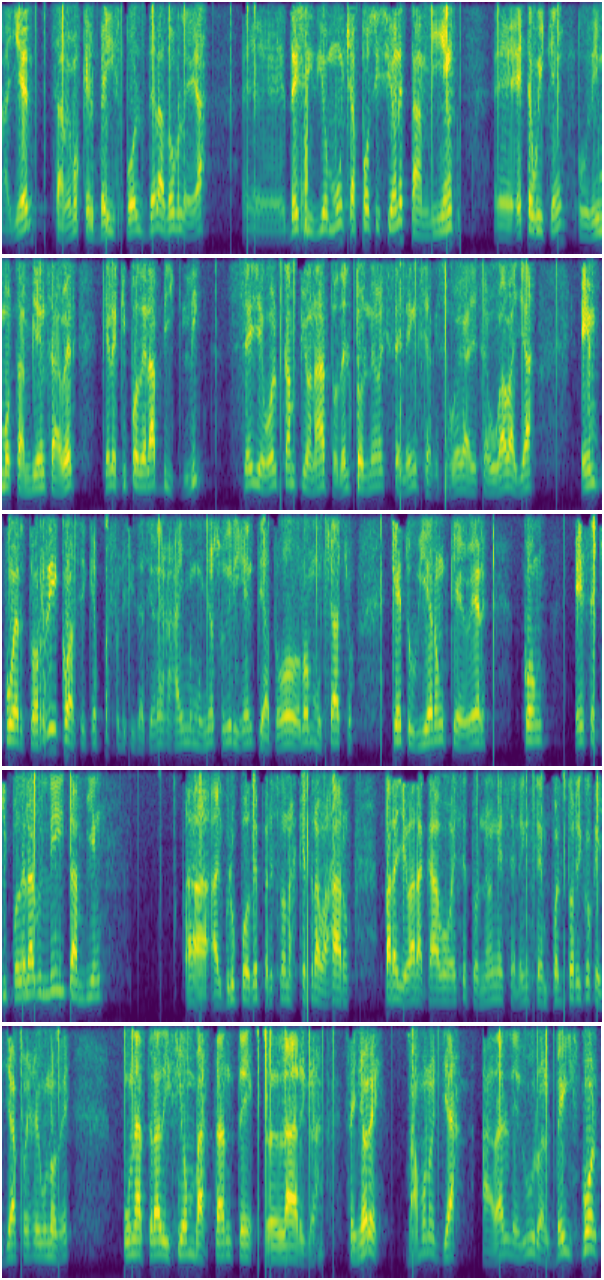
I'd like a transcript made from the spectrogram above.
Ayer sabemos que el béisbol de la AA eh, decidió muchas posiciones, también eh, este weekend pudimos también saber que el equipo de la Big League se llevó el campeonato del torneo excelencia que se juega se jugaba ya en Puerto Rico, así que pues felicitaciones a Jaime Muñoz, su dirigente, y a todos los muchachos que tuvieron que ver con ese equipo de la League y también al grupo de personas que trabajaron para llevar a cabo ese torneo en excelencia en Puerto Rico, que ya pues es uno de una tradición bastante larga. Señores, vámonos ya a darle duro al béisbol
